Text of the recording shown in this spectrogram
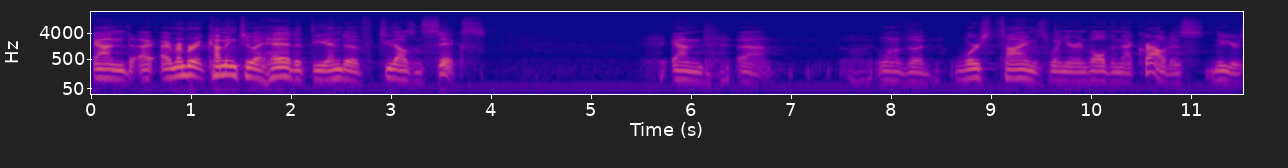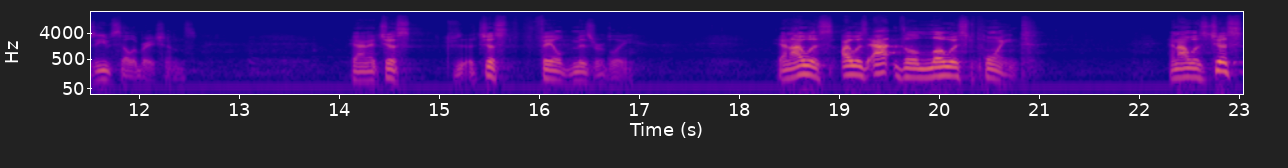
And I, I remember it coming to a head at the end of 2006. And um, one of the worst times when you're involved in that crowd is New Year's Eve celebrations. And it just, it just failed miserably. And I was, I was at the lowest point. And I was just,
